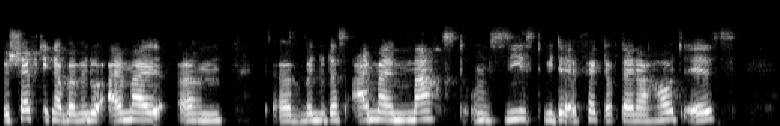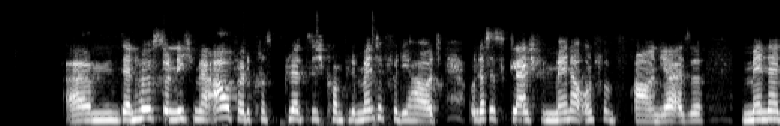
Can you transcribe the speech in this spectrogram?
beschäftigen. Aber wenn du einmal, ähm, äh, wenn du das einmal machst und siehst, wie der Effekt auf deiner Haut ist, ähm, dann hörst du nicht mehr auf, weil du kriegst plötzlich Komplimente für die Haut. Und das ist gleich für Männer und für Frauen, ja. Also Männer,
